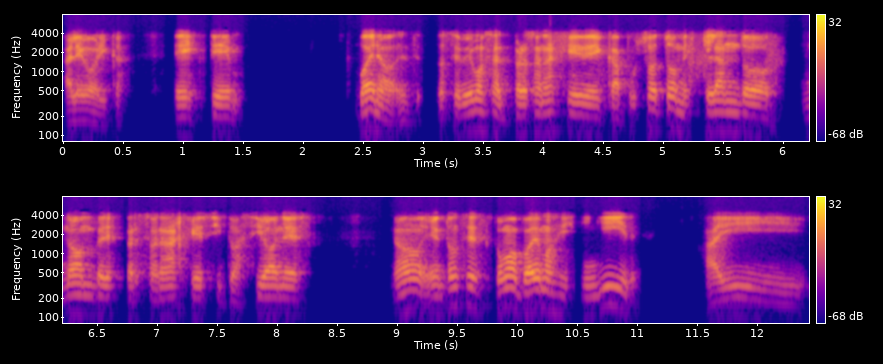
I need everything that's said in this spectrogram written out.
alegórica. Este, bueno, entonces vemos al personaje de Capusotto mezclando nombres, personajes, situaciones, ¿no? Entonces, ¿cómo podemos distinguir ahí,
